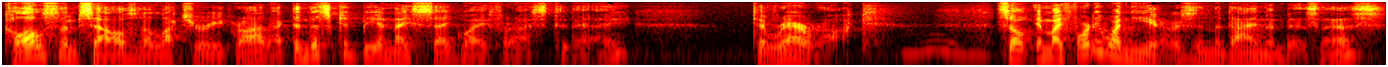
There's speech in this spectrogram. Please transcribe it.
calls themselves a luxury product. And this could be a nice segue for us today to Rare Rock. Mm. So, in my 41 years in the diamond business,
